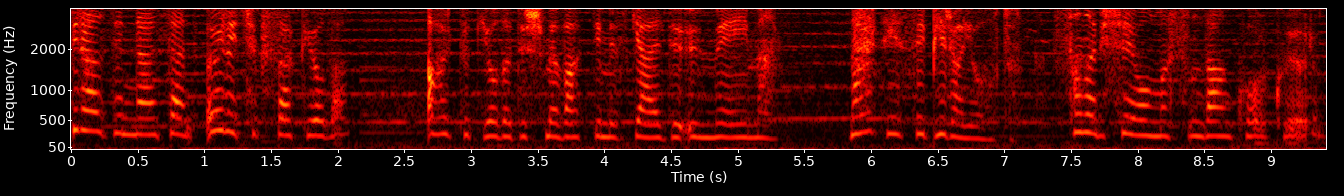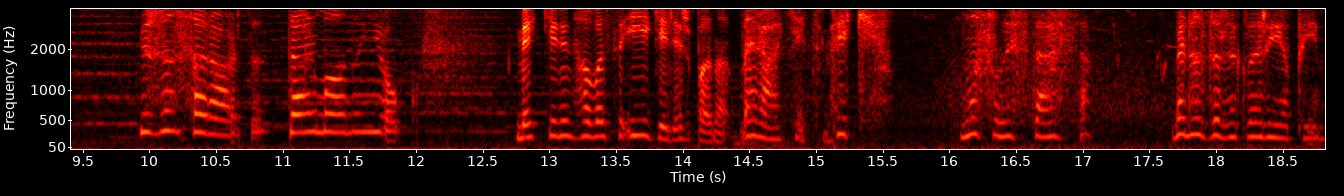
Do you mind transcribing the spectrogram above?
Biraz dinlensen öyle çıksak yola. Artık yola düşme vaktimiz geldi Ümmü Eymen. Neredeyse bir ay oldu. Sana bir şey olmasından korkuyorum. Yüzün sarardı, dermanın yok. Mekke'nin havası iyi gelir bana merak etme. Peki, nasıl istersen. Ben hazırlıkları yapayım.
